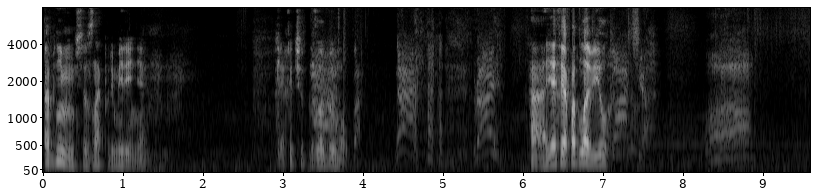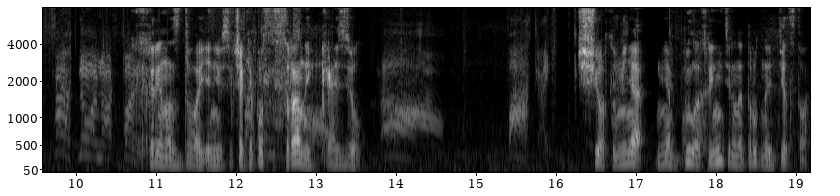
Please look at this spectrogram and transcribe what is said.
обнимемся в знак примирения. Бляха, что ты задумал? А, я тебя подловил. Oh. Хрена с два, я не весельчак, я просто сраный козел. Oh, Черт, у меня, у меня было охренительно трудное детство.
